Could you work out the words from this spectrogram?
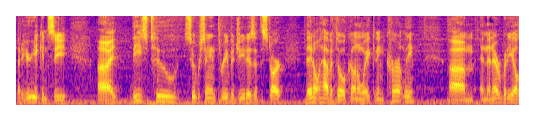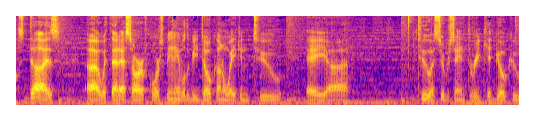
But here you can see uh, these two Super Saiyan 3 Vegetas at the start, they don't have a Dokkan Awakening currently, um, and then everybody else does, uh, with that SR, of course, being able to be Dokkan Awakened to a uh, to a Super Saiyan 3 Kid Goku.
